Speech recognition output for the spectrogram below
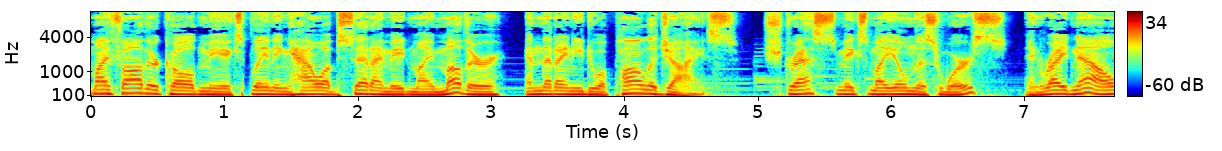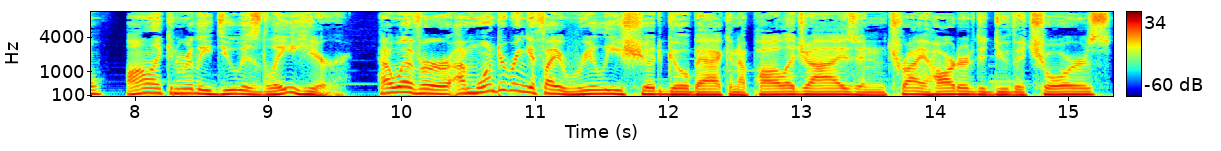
My father called me explaining how upset I made my mother and that I need to apologize. Stress makes my illness worse, and right now, all I can really do is lay here. However, I'm wondering if I really should go back and apologize and try harder to do the chores,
